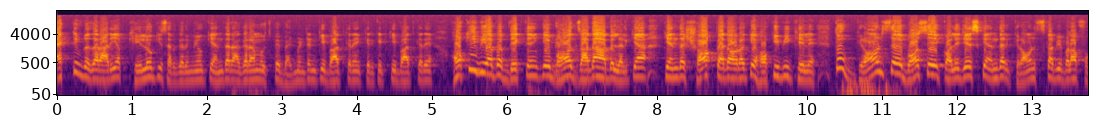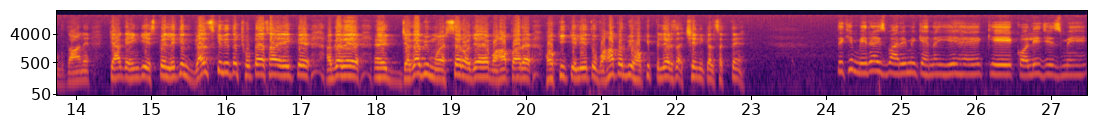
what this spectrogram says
एक्टिव नज़र आ रही है। अब खेलों की सरगर्मियों के अंदर अगर हम उस पर बैडमिंटन की बात करें क्रिकेट की बात करें हॉकी भी अब अब देखते हैं कि बहुत ज़्यादा अब लड़कियाँ के अंदर शौक पैदा हो रहा है कि हॉकी भी खेलें। तो ग्राउंड से बहुत से कॉलेजेस के अंदर ग्राउंड्स का भी बड़ा फुकदान है। क्या कहेंगे इस पर लेकिन गर्ल्स के लिए तो छोटा सा एक अगर जगह भी मैसर हो जाए वहाँ पर हॉकी के लिए तो वहाँ पर भी हॉकी प्लेयर्स अच्छे निकल सकते हैं। देखिए, मेरा इस बारे में कहना ये है कि कॉलेजेस में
